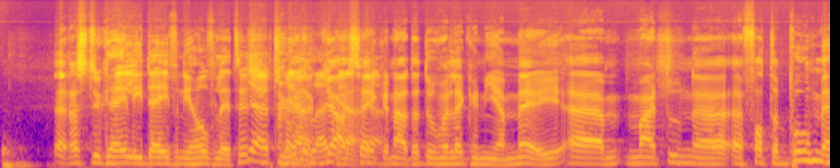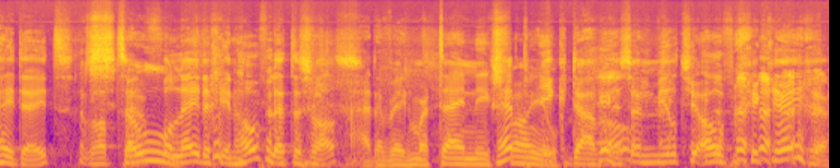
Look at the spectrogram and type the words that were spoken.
Ja, dat is natuurlijk het hele idee van die hoofdletters. Ja, ja, zeker. Nou, dat doen we lekker niet aan mee. Ehm, maar toen eh Fat Boom meedeed, wat eh, Zo. volledig in hoofdletters was, Ja, daar weet Martijn niks heb van, joh. ik daar wel eens een mailtje over gekregen.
